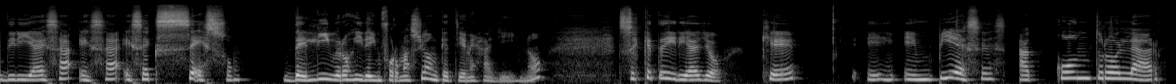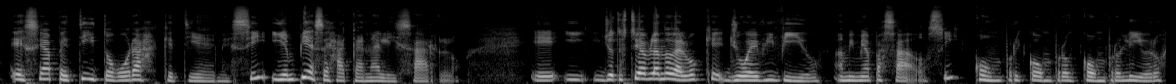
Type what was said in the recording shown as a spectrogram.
diría, esa, esa, ese exceso de libros y de información que tienes allí, ¿no? Entonces, ¿qué te diría yo? Que eh, empieces a controlar ese apetito voraz que tienes, ¿sí? Y empieces a canalizarlo. Eh, y yo te estoy hablando de algo que yo he vivido, a mí me ha pasado, ¿sí? Compro y compro y compro libros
